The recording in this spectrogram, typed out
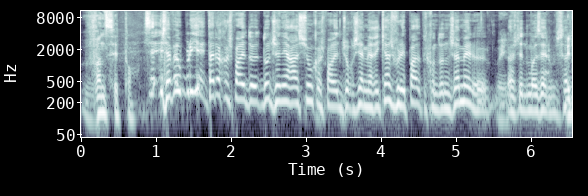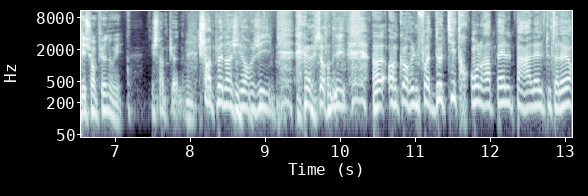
27 ans. J'avais oublié, tout à l'heure quand je parlais de- d'autres générations, quand je parlais de Georgie américain, je voulais pas, parce qu'on ne donne jamais le- l'âge des demoiselles, vous savez. Mais des championnes, oui. Des championnes. Championne en Géorgie aujourd'hui. Euh, encore une fois, deux titres, on le rappelle, parallèle tout à l'heure.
